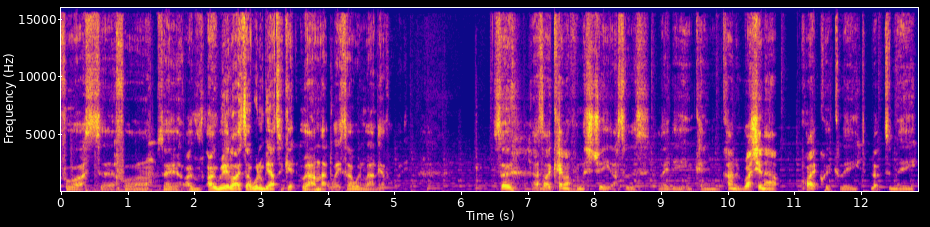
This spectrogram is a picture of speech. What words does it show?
for us. Uh, for so I, I realised I wouldn't be able to get around that way, so I went around the other way. So as I came up on the street, I saw this lady who came kind of rushing out quite quickly, looked at me,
